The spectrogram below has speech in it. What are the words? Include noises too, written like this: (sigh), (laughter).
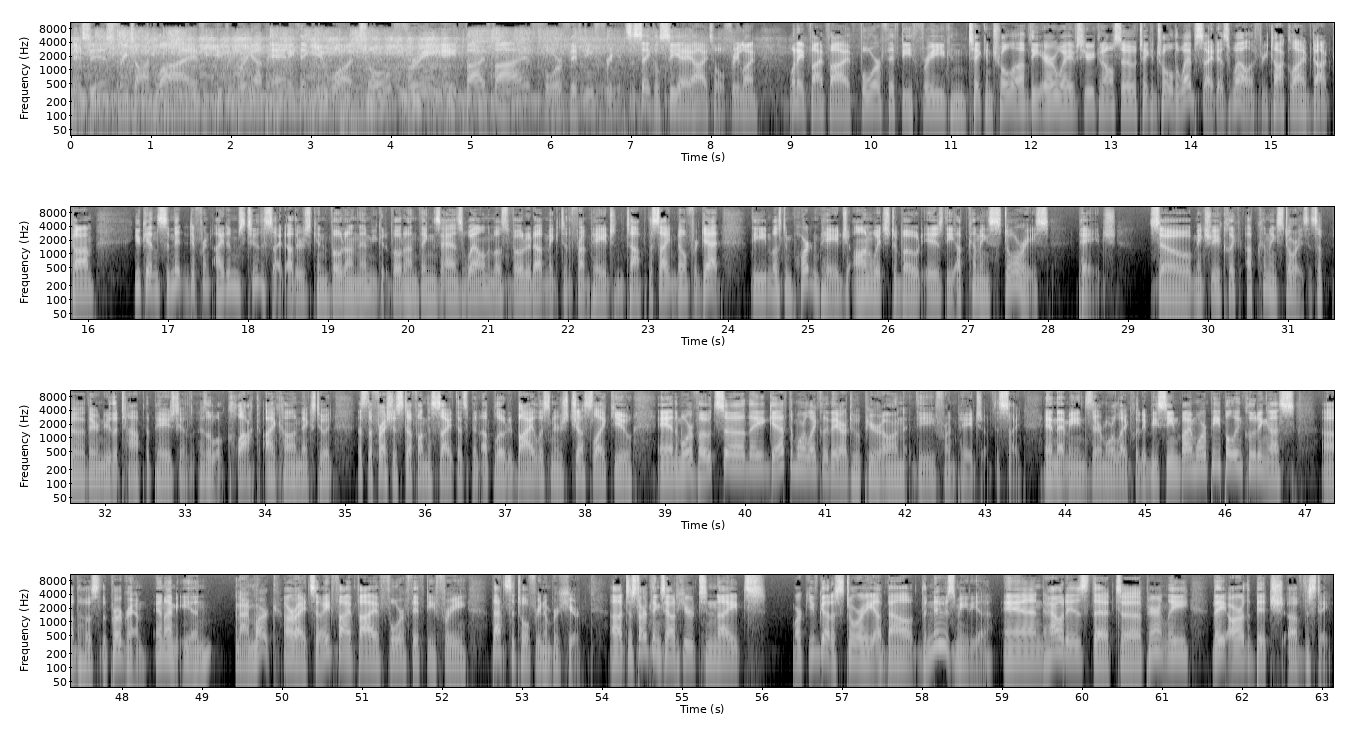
This is Free Talk Live. You can bring up anything you want. Toll free 855 450 free. It's the SACL CAI toll free line. 1 450 free. You can take control of the airwaves here. You can also take control of the website as well at freetalklive.com. You can submit different items to the site. Others can vote on them. You could vote on things as well. And the most voted up make it to the front page and the top of the site. And don't forget, the most important page on which to vote is the upcoming stories page. So make sure you click upcoming stories. It's up uh, there near the top of the page. It has a little clock icon next to it. That's the freshest stuff on the site that's been uploaded by listeners just like you. And the more votes uh, they get, the more likely they are to appear on the front page of the site. And that means they're more likely to be seen by more people, including us, uh, the host of the program. And I'm Ian. And I'm Mark. All right, so 855 450 free. That's the toll free number here. Uh, to start things out here tonight, Mark, you've got a story about the news media and how it is that uh, apparently they are the bitch of the state.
